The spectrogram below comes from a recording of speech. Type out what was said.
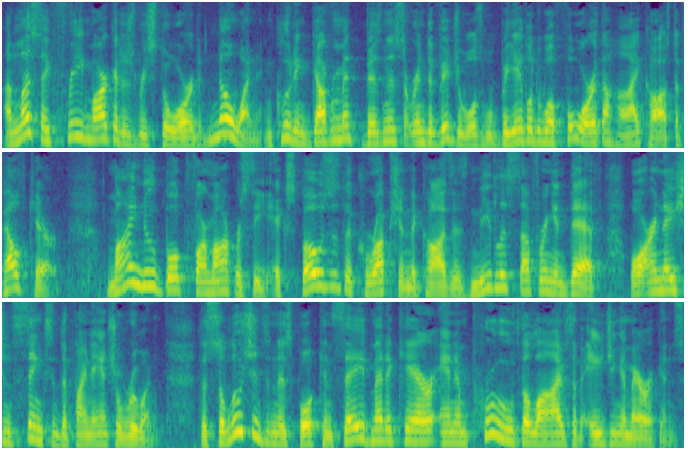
Unless a free market is restored, no one, including government, business, or individuals, will be able to afford the high cost of health care. My new book, Pharmocracy, exposes the corruption that causes needless suffering and death while our nation sinks into financial ruin. The solutions in this book can save Medicare and improve the lives of aging Americans.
